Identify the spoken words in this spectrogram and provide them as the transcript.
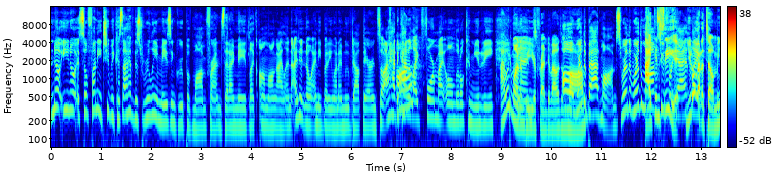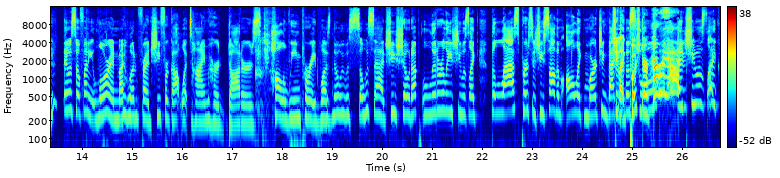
no, you know, it's so funny too because I have this really amazing group of mom friends that I made like on Long Island. I didn't know anybody when I moved out there, and so I had to kind of like form my own little community. I would want to be your friend if I was a oh, mom. we're the bad moms. We're the we're the I moms can who see forget, it. You don't like- got to tell me. It was so funny. Lauren, my one friend, she forgot what time her daughter's Halloween parade was. No, it was so sad. She showed up. Literally, she was like the last person. She saw them all like marching back. She, like, pushed her, "Hurry up!" And she was like,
